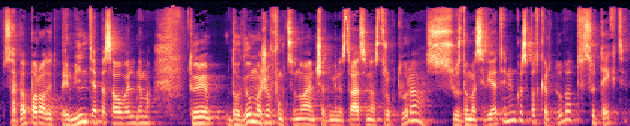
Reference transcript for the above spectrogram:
save parodyti, priminti apie savo valdymą, turi daugiau mažiau funkcionuojančią administracinę struktūrą, siūsdamas vietininkus, bet kartu vat, suteikti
